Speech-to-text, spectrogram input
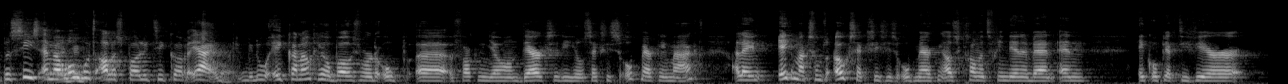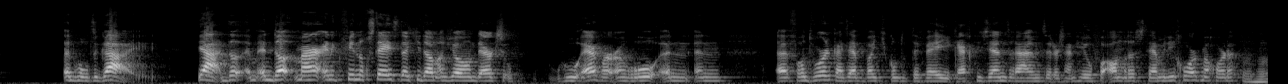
Precies, en waarom moet alles politiek correct... Ja, ik bedoel, ik kan ook heel boos worden op eh, fucking Johan Derksen die heel seksistische opmerkingen maakt. Alleen, ik maak soms ook seksistische opmerkingen als ik gewoon met vriendinnen ben en ik objectiveer een hotte guy. Ja, dat, en dat, maar en ik vind nog steeds dat je dan als Johan Derksen of whoever een rol, een, een eh, verantwoordelijkheid hebt, want je komt op tv, je krijgt die zendruimte, er zijn heel veel andere stemmen die gehoord mogen worden. Mhm.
